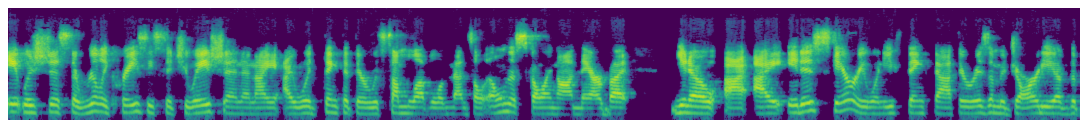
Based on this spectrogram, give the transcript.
it was just a really crazy situation. And I, I would think that there was some level of mental illness going on there. But, you know, I, I it is scary when you think that there is a majority of the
